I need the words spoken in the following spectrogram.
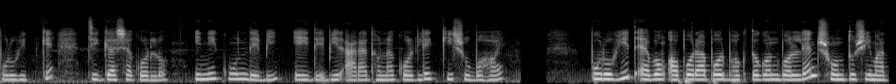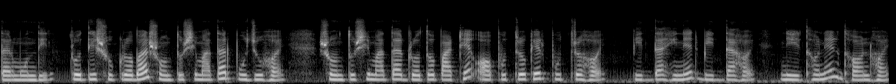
পুরোহিতকে জিজ্ঞাসা করল, ইনি কোন দেবী? এই দেবীর আরাধনা করলে কি শুভ হয়? পুরোহিত এবং অপরাপর ভক্তগণ বললেন, সন্তোষী মাতার মন্দির। প্রতি শুক্রবার সন্তোষী মাতার পুজো হয়। সন্তোষী মাতার ব্রত পাঠে অপুত্রকের পুত্র হয়, বিদ্যাহীনের বিদ্যা হয়, নির্ধনের ধন হয়।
